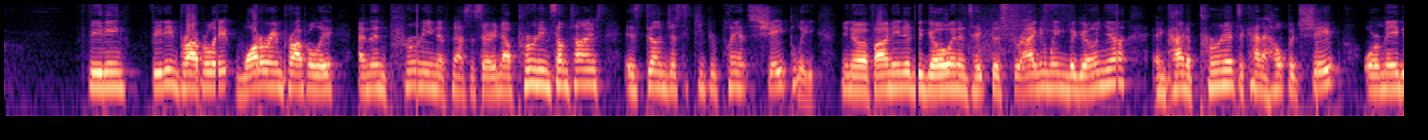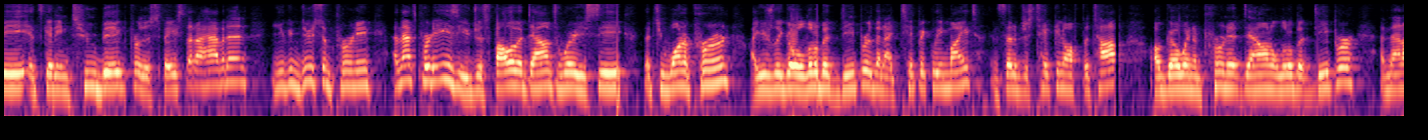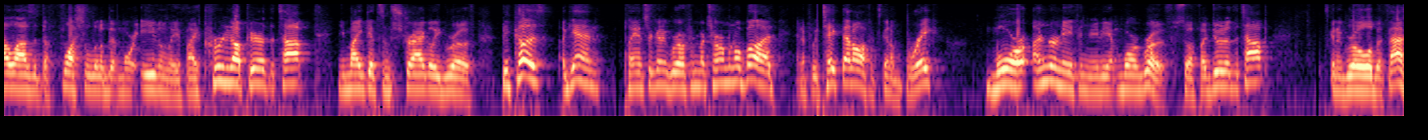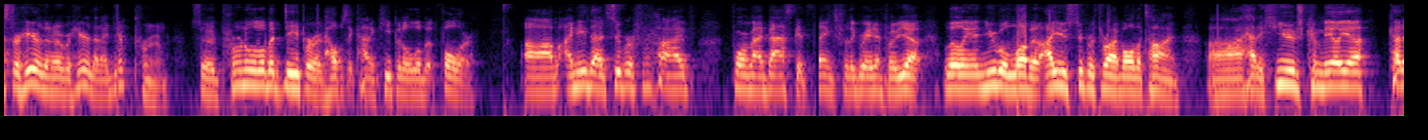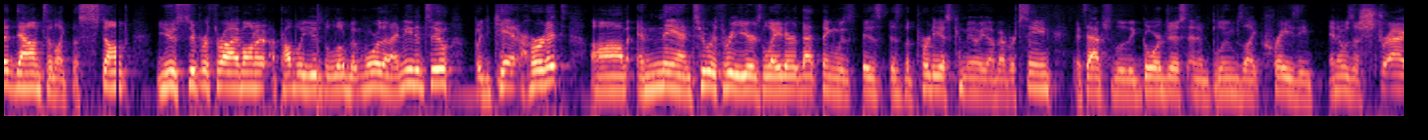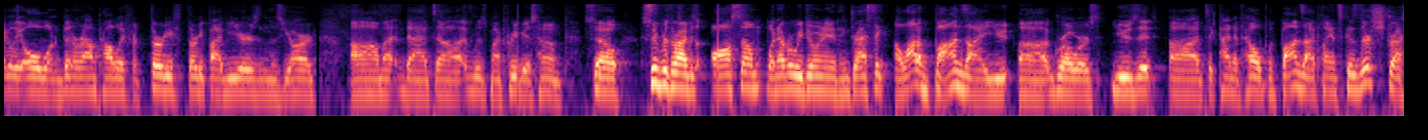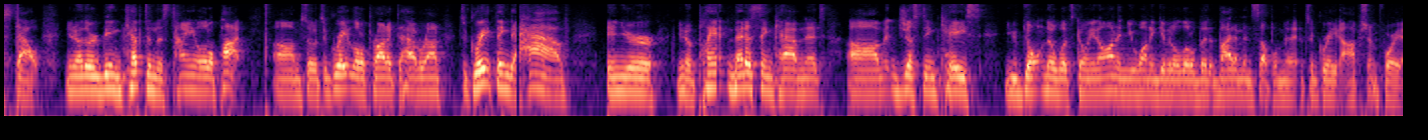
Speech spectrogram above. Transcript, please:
feeding, feeding properly, watering properly, and then pruning if necessary. Now, pruning sometimes is done just to keep your plants shapely. You know, if I needed to go in and take this dragon wing begonia and kind of prune it to kind of help it shape, or maybe it's getting too big for the space that I have it in, you can do some pruning, and that's pretty easy. You just follow it down to where you see that you want to prune. I usually go a little bit deeper than I typically might. Instead of just taking off the top, I'll go in and prune it down a little bit deeper, and that allows it to flush a little bit more evenly. If I prune it up here at the top, you might get some straggly growth because, again, plants are going to grow from a terminal bud, and if we take that off, it's going to break more underneath and you're going to get more growth. So if I do it at the top, it's going to grow a little bit faster here than over here that I didn't prune. So prune a little bit deeper, it helps it kind of keep it a little bit fuller. Um, I need that Super Thrive for my baskets. Thanks for the great info. Yeah, Lillian, you will love it. I use Super Thrive all the time. Uh, I had a huge camellia, cut it down to like the stump, used Super Thrive on it. I probably used a little bit more than I needed to, but you can't hurt it. Um, and man, two or three years later, that thing was is, is the prettiest camellia I've ever seen. It's absolutely gorgeous and it blooms like crazy. And it was a straggly old one, been around probably for 30, 35 years in this yard um, that uh, was my previous home. So Super Thrive is awesome whenever we're doing anything drastic. A lot of bonsai uh, growers use it uh, to kind of help with bonsai plants because they're stressed out. You know, they're being kept in this tiny little pot. Um, so it's a great little product to have around. It's a great thing to have in your you know plant medicine cabinet um, just in case you don't know what's going on and you want to give it a little bit of vitamin supplement. It's a great option for you.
